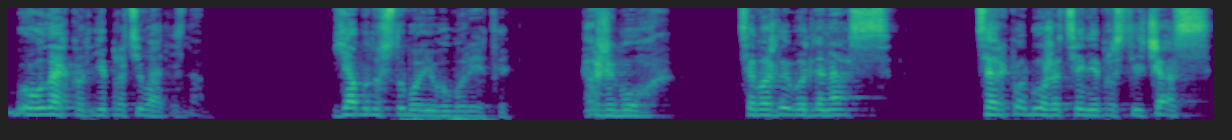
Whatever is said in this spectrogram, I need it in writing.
Богу легко тоді працювати з нами. Я буду з тобою говорити, каже Бог. Це важливо для нас. Церква Божа це непростий час,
